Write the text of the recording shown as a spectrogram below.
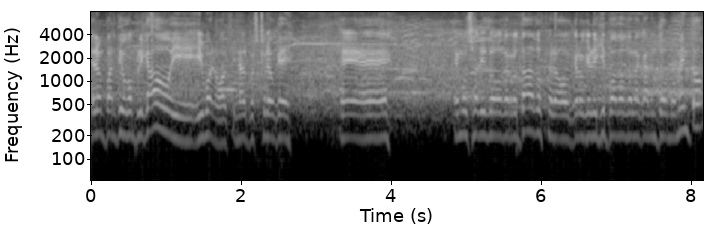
Era un partido complicado y, bueno, al final pues creo que eh, hemos salido derrotados, pero creo que el equipo ha dado la cara en todo momento.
